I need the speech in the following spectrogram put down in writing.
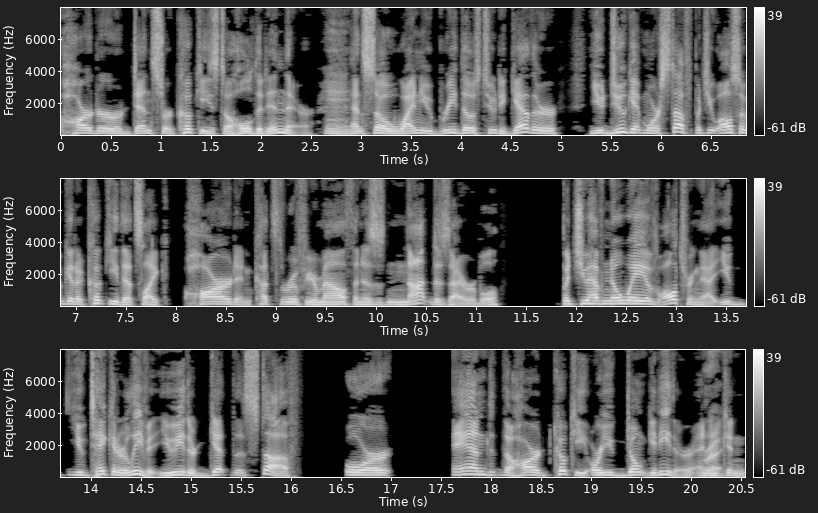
harder, denser cookies to hold it in there. Hmm. And so when you breed those two together, you do get more stuff, but you also get a cookie that's like hard and cuts the roof of your mouth and is not desirable. But you have no way of altering that. You you take it or leave it. You either get the stuff or and the hard cookie or you don't get either. And you can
